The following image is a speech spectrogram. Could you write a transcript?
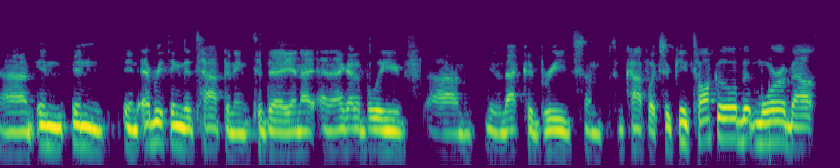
um, in in in everything that's happening today, and I and I got to believe um, you know that could breed some some conflict. So can you talk a little bit more about?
